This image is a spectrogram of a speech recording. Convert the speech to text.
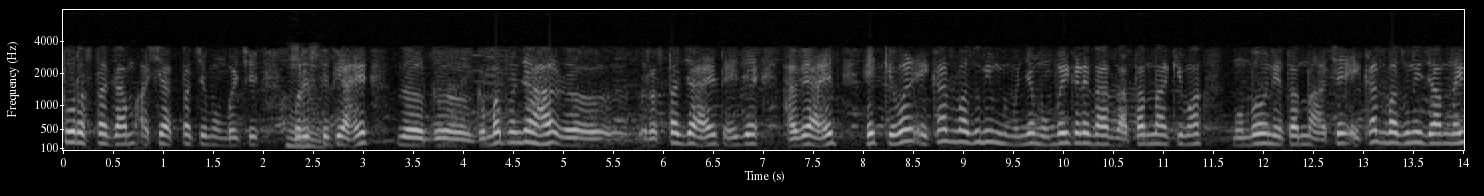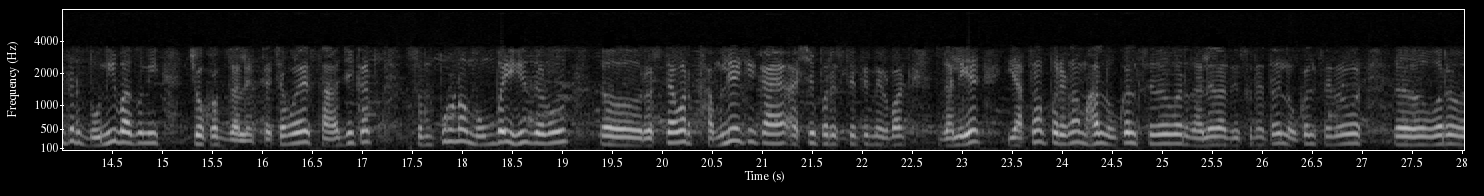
तो रस्ता जाम अशी आत्ताची मुंबईची परिस्थिती आहे. गंमत म्हणजे हा रस्ता जे आहेत हे जे हवे आहेत हे केवळ एकाच बाजूनी म्हणजे मुंबईकडे जा- जाताना किंवा मुंबईहून येताना असे एकाच बाजूनी जाम नाही तर दोन्ही बाजूनी चोकअप झालेत. त्याच्यामुळे साहजिकच संपूर्ण मुंबई ही जणू रस्त्यावर थांबली आहे की काय अशी परिस्थिती निर्माण झाली आहे याचा परिणाम हा लोकल सेवेवर झालेला दिसून येतोय. लोकल सेवेवर वर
